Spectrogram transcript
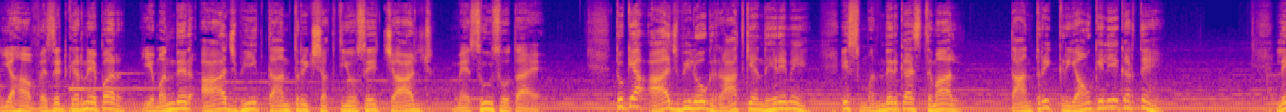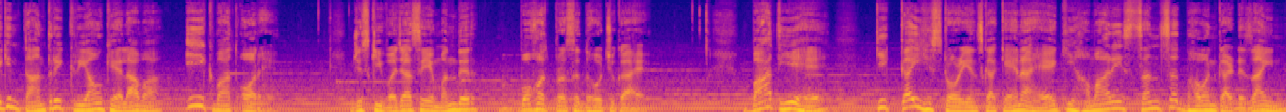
यहाँ विज़िट करने पर यह मंदिर आज भी तांत्रिक शक्तियों से चार्ज महसूस होता है। तो क्या आज भी लोग रात के अंधेरे में इस मंदिर का इस्तेमाल तांत्रिक क्रियाओं के लिए करते हैं? लेकिन तांत्रिक क्रियाओं के अलावा एक बात और है, जिसकी वजह से यह मंदिर बहुत प्रसिद्ध हो चुका है। बात यह है कि कई हिस्टोरियंस का कहना है कि हमारे संसद भवन का डिज़ाइन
